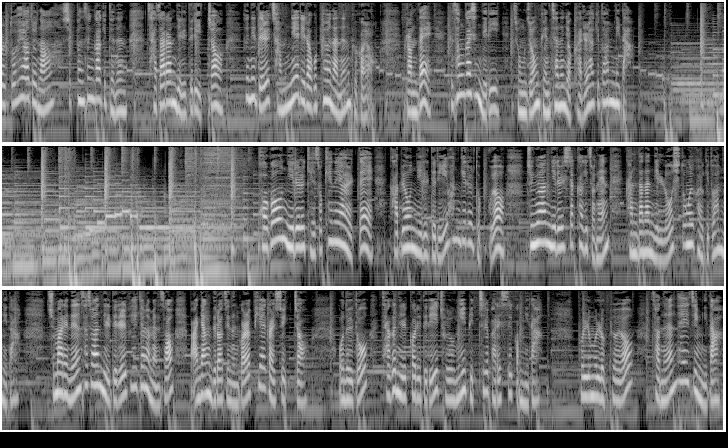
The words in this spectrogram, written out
이걸 또 해야 되나 싶은 생각이 드는 자잘한 일들이 있죠. 흔히들 잡일이라고 표현하는 그거요. 그런데 그 성가신 일이 종종 괜찮은 역할을 하기도 합니다. 버거운 일을 계속 해내야 할 때 가벼운 일들이 환기를 돋고요. 중요한 일을 시작하기 전엔 간단한 일로 시동을 걸기도 합니다. 주말에는 사소한 일들을 해결하면서 마냥 늘어지는 걸 피해갈 수 있죠. 오늘도 작은 일거리들이 조용히 빛을 발했을 겁니다. 볼륨을 높여요. 저는 헤이지입니다.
